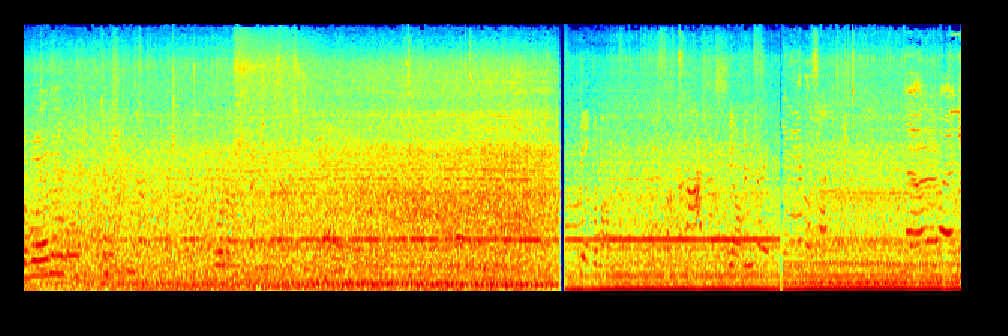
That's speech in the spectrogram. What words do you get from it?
不要动啊！不要！来来来，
